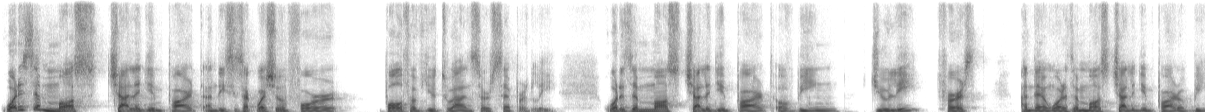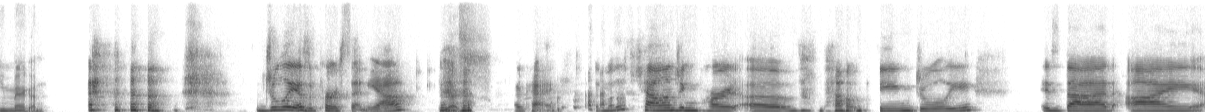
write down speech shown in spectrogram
What is the most challenging part and this is a question for both of you to answer separately. What is the most challenging part of being julie first and then what is the most challenging part of being megan Julie as a person, yeah? Yes. okay. The most challenging part of about being Julie is that I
